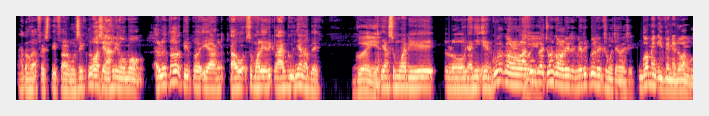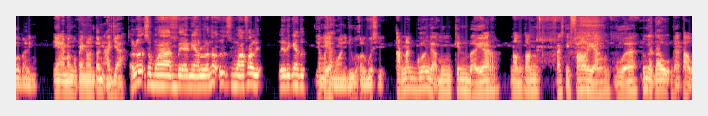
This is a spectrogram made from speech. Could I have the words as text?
atau enggak festival musik tuh Oh si ahli ngomong. lu tuh tipe yang tahu semua lirik lagunya nggak Blay? Gue iya. Yang semua di lu nyanyiin. Gue kalau lagu Oh, iya. enggak, cuman kalau lirik-lirik gue lirik semua cewek sih. Gua main eventnya doang gua paling. Yang emang gue pengen nonton aja. Lu semua band yang lu nonton lu semua hafal li- liriknya tuh. Yang nggak Iya. semuanya juga kalau gue sih. Karena gue nggak mungkin bayar nonton festival yang gue Lu nggak tahu. nggak tahu.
